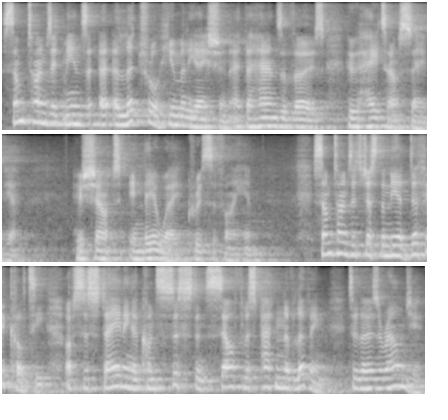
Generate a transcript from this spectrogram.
Sometimes it means a, a, literal humiliation at the hands of those who hate our Saviour, who shout in their way, Crucify him. Sometimes it's just the mere difficulty of sustaining a consistent, selfless pattern of living to those around you.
